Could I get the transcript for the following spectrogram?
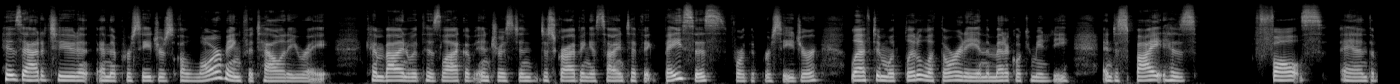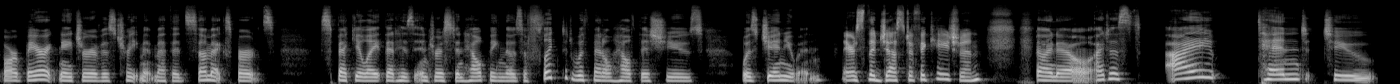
His attitude and the procedure's alarming fatality rate, combined with his lack of interest in describing a scientific basis for the procedure, left him with little authority in the medical community. And despite his faults and the barbaric nature of his treatment methods, some experts speculate that his interest in helping those afflicted with mental health issues was genuine. There's the justification. I know. I just, I tend to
